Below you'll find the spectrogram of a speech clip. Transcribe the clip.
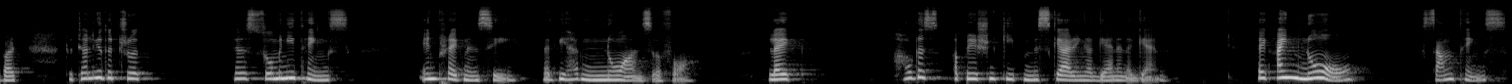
but to tell you the truth there are so many things in pregnancy that we have no answer for. Like how does a patient keep miscarrying again and again? Like i know some things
